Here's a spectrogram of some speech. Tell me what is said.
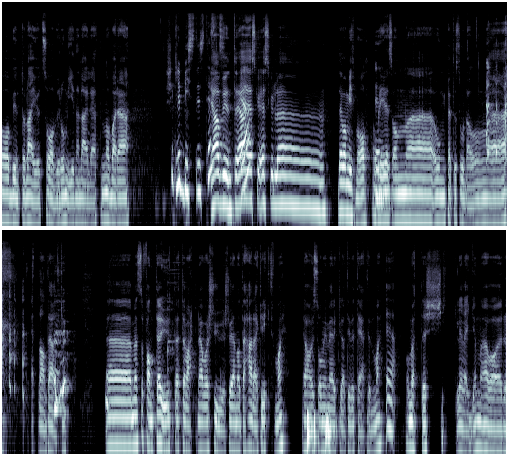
Og begynte å leie ut soverom i den leiligheten. Og bare Skikkelig business-tett. Ja, begynte, ja, Ja. Jeg, skulle, jeg skulle Det var mitt mål. Å bli litt sånn uh, ung Petter Stordalen. Uh, et eller annet, jeg vet ikke. Men så fant jeg ut etter hvert når jeg var 20-21 at det her er ikke riktig for meg. Jeg har jo så mye mer kreativitet inni meg. Ja. Og møtte skikkelig veggen da jeg var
